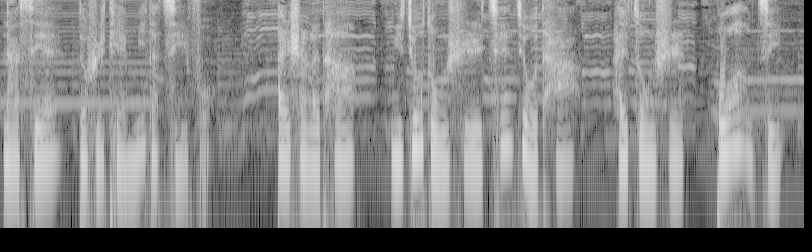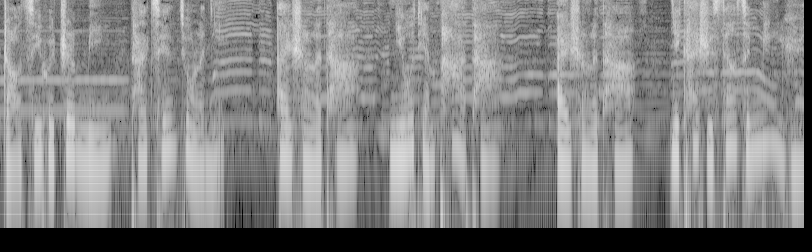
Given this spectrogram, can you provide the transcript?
那些都是甜蜜的欺负。爱上了他，你就总是迁就他，还总是不忘记找机会证明他迁就了你。爱上了他，你有点怕他；爱上了他，你开始相信命运；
